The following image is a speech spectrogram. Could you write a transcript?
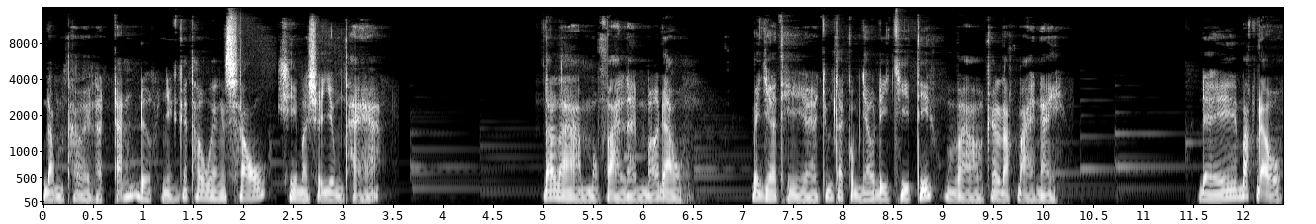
đồng thời là tránh được những cái thói quen xấu khi mà sử dụng thẻ. Đó là một vài lời mở đầu. Bây giờ thì à, chúng ta cùng nhau đi chi tiết vào cái loạt bài này. Để bắt đầu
